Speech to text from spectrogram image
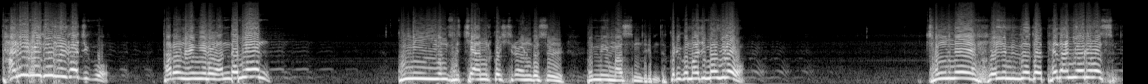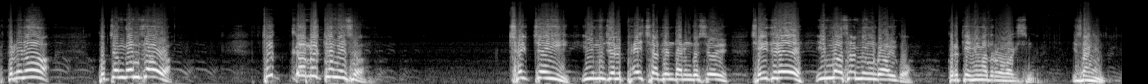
다른 의도를 가지고 다른 행위를 한다면 국민이 용서치 않을 것이라는 것을 분명히 말씀드립니다. 그리고 마지막으로 정문에 열리는데도 대단히 어려웠습니다. 그러나 국정감사와 특검을 통해서 철저히 이 문제를 파헤쳐야 된다는 것을 저희들의 임무와 사명으로 알고 그렇게 행하도록 하겠습니다. 이상입니다.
